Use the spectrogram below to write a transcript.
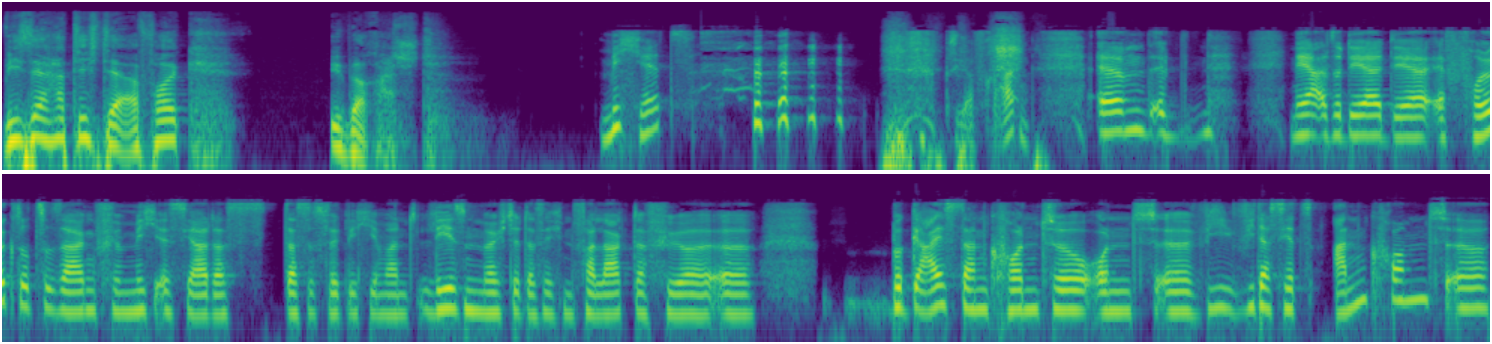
Wie sehr hat dich der Erfolg überrascht? Mich jetzt? Muss ich ja fragen. Ähm, äh, naja, also der, der Erfolg sozusagen für mich ist ja, dass, dass es wirklich jemand lesen möchte, dass ich einen Verlag dafür äh, begeistern konnte und äh, wie, wie das jetzt ankommt. Äh,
